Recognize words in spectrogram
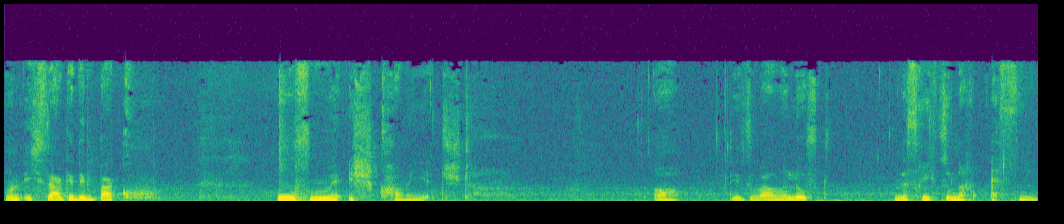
Und ich sage dem Backofen, ich komme jetzt. Oh, diese warme Luft. Und es riecht so nach Essen.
